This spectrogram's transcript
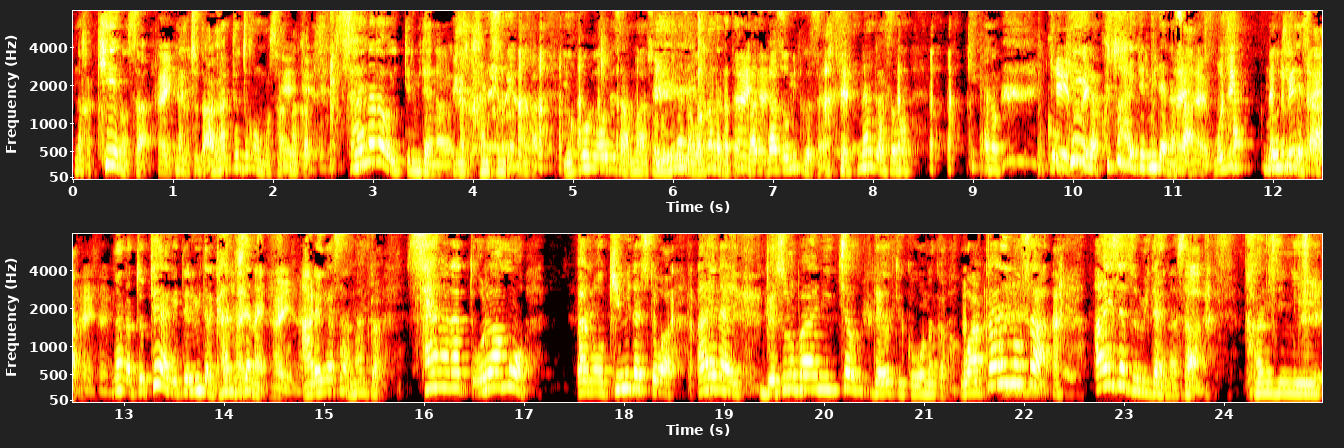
なんか K のさ、はいなんかちょっと上がってるところもさ、ええなんかええ、さよならを言ってるみたいな、なんか感じするんだよ。なんか、横顔でさ、まあ、その皆さんわかんなかったら画画像見てください。なんかその、きあの、こう、K が靴履いてるみたいなさ、文字でさなんかちょっと手上げてるみたいな感じじゃない。はいはいはい。あれがさ、なんか、さよならって、俺はもう、あの、君たちとは会えない別の場合に行っちゃうんだよっていう、こう、なんか、別れのさ、挨拶みたいなさ、感じに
